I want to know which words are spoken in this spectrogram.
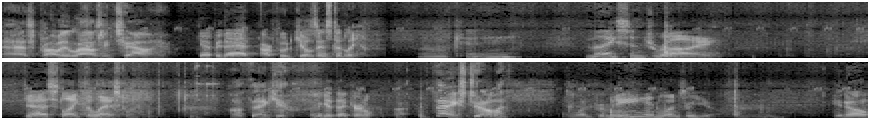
Ah, it's probably lousy chow here. Can't be that. Our food kills instantly. Okay. Nice and dry. Just like the last one. Oh, thank you. Let me get that, Colonel. Thanks, gentlemen. One for me and one for you. You know,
